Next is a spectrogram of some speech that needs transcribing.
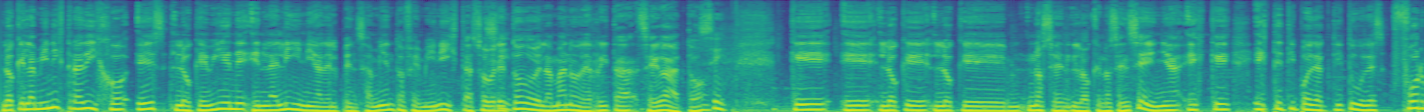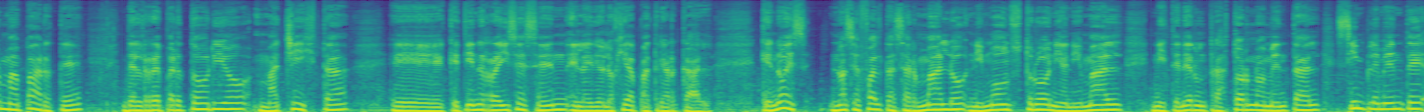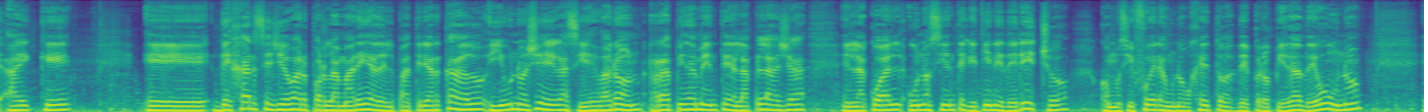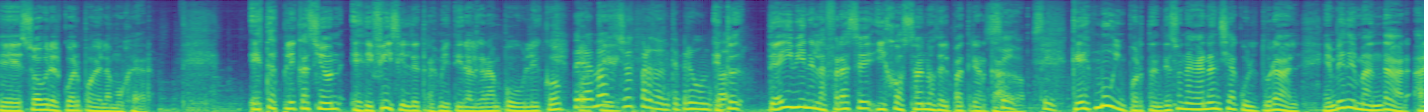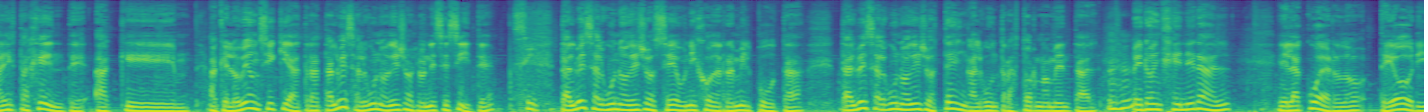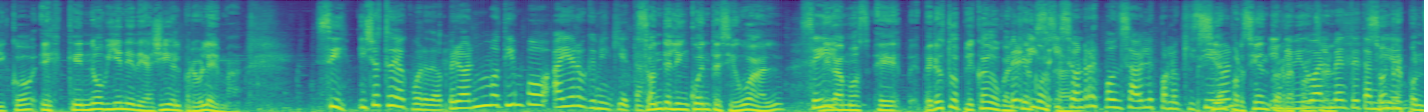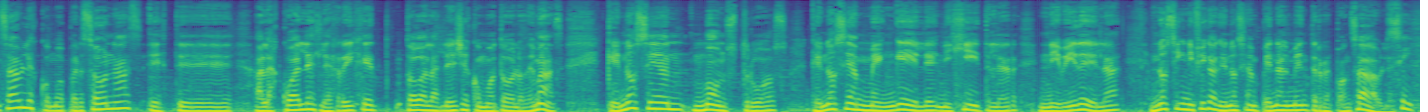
Lo que la ministra dijo es lo que viene en la línea del pensamiento feminista, sobre Sí. todo de la mano de Rita Segato, Sí. Que eh, lo que lo que nos lo que nos enseña es que este tipo de actitudes forma parte del repertorio machista eh, que tiene raíces en, en la ideología patriarcal que no es no hace falta ser malo, ni monstruo, ni animal, ni tener un trastorno mental, simplemente hay que eh, dejarse llevar por la marea del patriarcado y uno llega, si es varón, rápidamente a la playa en la cual uno siente que tiene derecho, como si fuera un objeto de propiedad de uno, eh, sobre el cuerpo de la mujer. Esta explicación es difícil de transmitir al gran público. Pero además, yo, perdón, te pregunto. De ahí viene la frase hijos sanos del patriarcado, Sí, sí. que es muy importante, es una ganancia cultural. En vez de mandar a esta gente a que, a que lo vea un psiquiatra, tal vez alguno de ellos lo necesite, sí. tal vez alguno de ellos sea un hijo de remil puta, tal vez alguno de ellos tenga algún trastorno mental, pero en general el acuerdo teórico es que no viene de allí el problema. Sí, y yo estoy de acuerdo, pero al mismo tiempo hay algo que me inquieta. Son delincuentes igual, Sí. digamos, eh, pero esto aplicado a cualquier Pero- y, cosa. y son responsables por lo que hicieron 100% individualmente también. Son responsables como personas este, a las cuales les rige todas las leyes como a todos los demás. Que no sean monstruos, que no sean Mengele, ni Hitler, ni Videla, no significa que no sean penalmente responsables. Sí,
